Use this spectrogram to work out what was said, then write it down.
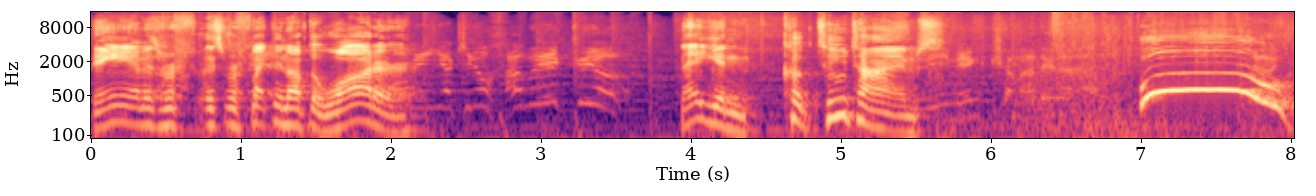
Damn, it's, re it's reflecting off the water. Now you getting cooked two times. Woo!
